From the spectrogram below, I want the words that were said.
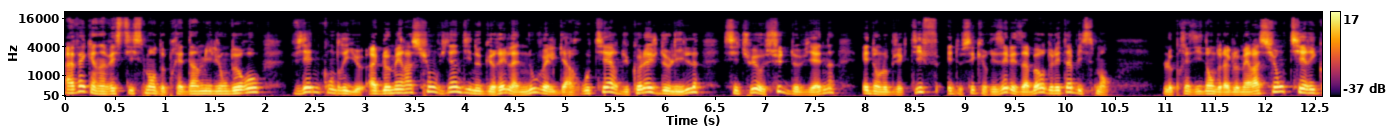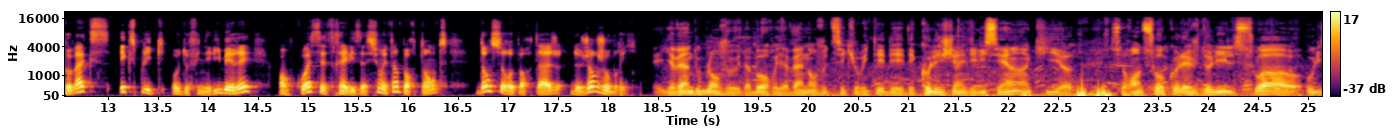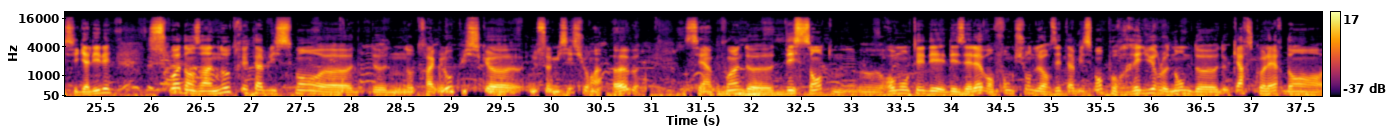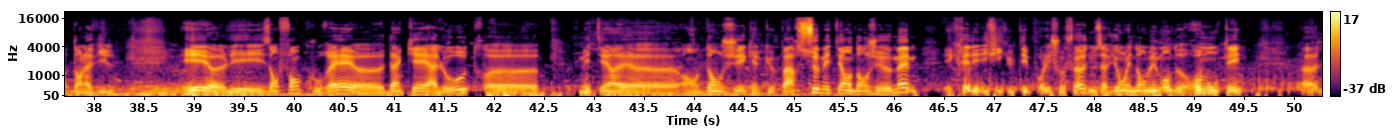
Avec un investissement de près d'un million d'euros, Vienne Condrieu Agglomération vient d'inaugurer la nouvelle gare routière du Collège de Lille, située au sud de Vienne, et dont l'objectif est de sécuriser les abords de l'établissement. Le président de l'agglomération, Thierry Kovacs, explique au Dauphiné Libéré en quoi cette réalisation est importante dans ce reportage de Georges Aubry. Il y avait un double enjeu. D'abord, il y avait un enjeu de sécurité des, collégiens et des lycéens hein, qui euh, se rendent soit au collège de Lille, soit euh, au lycée Galilée, soit dans un autre établissement euh, de notre agglo, puisque nous sommes ici sur un hub. C'est un point de descente, remontée des, élèves en fonction de leurs établissements pour réduire le nombre de, cars scolaires dans la ville. Et les enfants couraient d'un quai à l'autre, euh, mettaient euh, en danger quelque part, se mettaient en danger eux-mêmes et créaient des difficultés pour les chauffeurs. nous avions énormément de remontées, euh,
